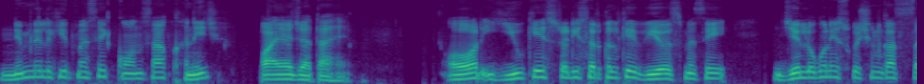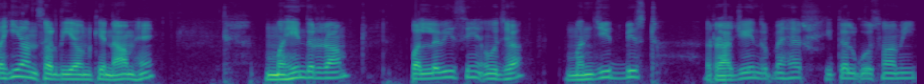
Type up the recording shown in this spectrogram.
निम्नलिखित में से कौन सा खनिज पाया जाता है? और यूके स्टडी सर्कल के व्यूअर्स में से जिन लोगों ने इस क्वेश्चन का सही आंसर दिया, उनके नाम हैं Mahendra Ram Pallavi Singh Ojha, Manjeet Bisht Rajendra Mehar, Sheetal Goswami,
